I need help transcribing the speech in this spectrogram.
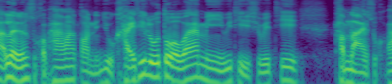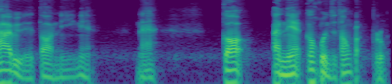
ละเลยเรื่องสุขภาพมากตอนนี้อยู่ใครที่รู้ตัวว่ามีวิถีชีวิตที่ทำลายสุขภาพอยู่ในตอนนี้เนี่ยนะก็อันเนี้ยก็ควรจะต้องปรับปรุง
